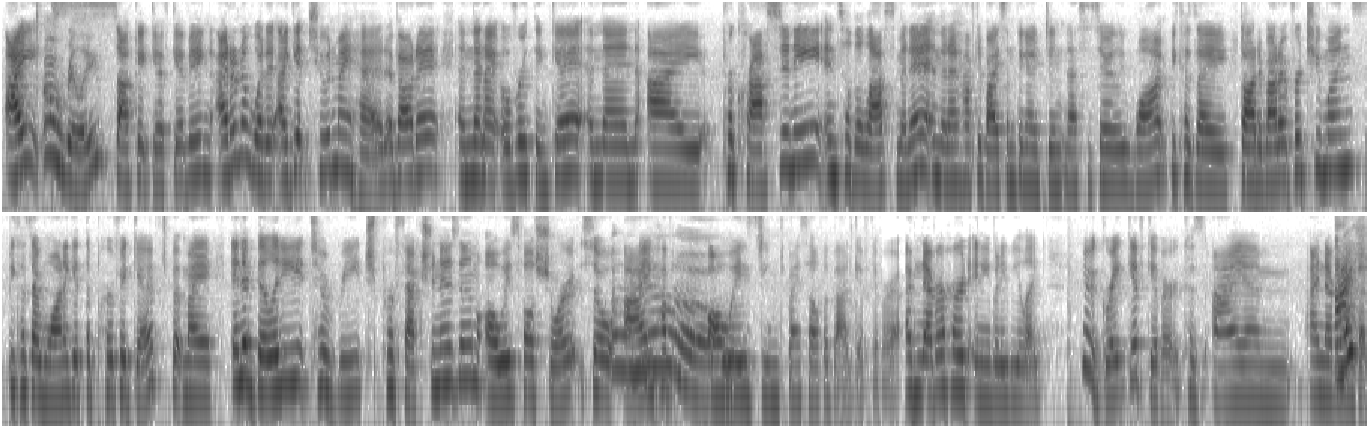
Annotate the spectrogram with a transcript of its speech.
I Oh, really? suck at gift giving. I don't know what it I get too in my head about it and then I overthink it and then I procrastinate until the last minute and then I have to buy something I didn't necessarily want because I thought about it for 2 months because I want to get the perfect gift, but my inability to reach perfectionism always falls short. So Oh, I have always deemed myself a bad gift giver. I've never heard anybody be like, "You're a great gift giver," because I am. I never. I that hear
